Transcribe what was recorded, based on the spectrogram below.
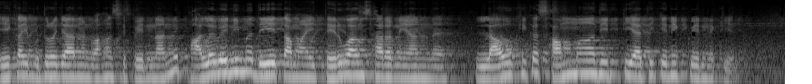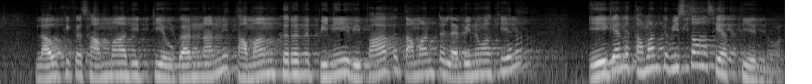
ඒකයි බුදුරජාණන් වහන්සේ පෙන්වන්නේ පළවෙනිම දේ තමයි තෙරුවන් සරණ යන්න ලෞකික සම්මාදිට්ඨිය ඇති කෙනෙක් වෙන්න කියලා. ලෞකික සම්මාදිට්ඨිය උගන්වන්නේ තමන් කරන පිනේ විපාක තමන්ට ලැබෙනවා කියලා ඒ ගැන තමන්ට විශ්වාසයක් තියෙන්න ඕන.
